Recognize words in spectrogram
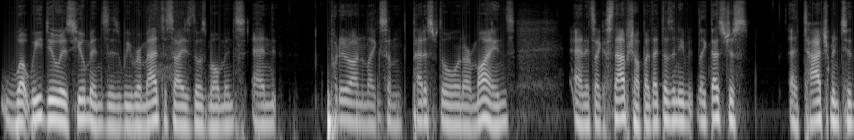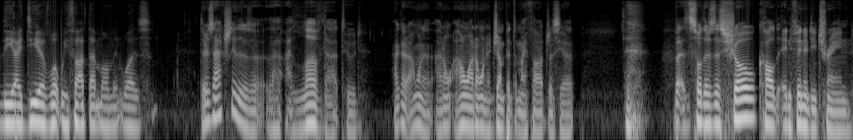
what we do as humans is we romanticize those moments and put it on like some pedestal in our minds and it's like a snapshot, but that doesn't even like that's just attachment to the idea of what we thought that moment was. There's actually there's a I love that dude. I got I want to I don't I don't I don't want to jump into my thought just yet. but so there's this show called Infinity Train.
